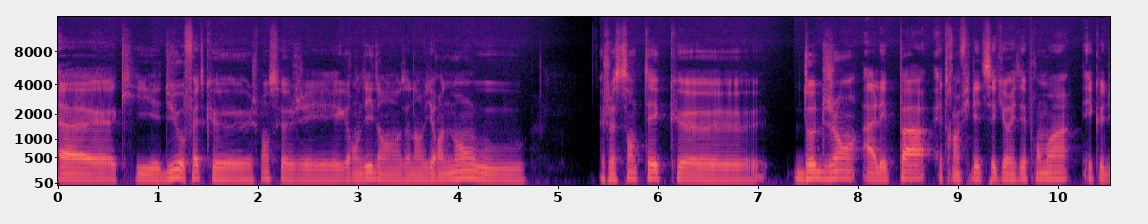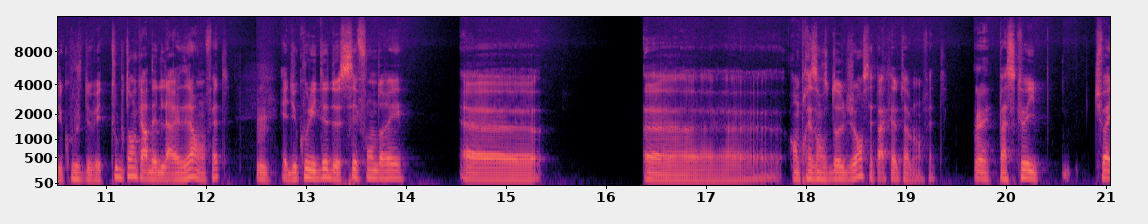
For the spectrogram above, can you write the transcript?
euh, qui est dû au fait que je pense que j'ai grandi dans un environnement où je sentais que d'autres gens allaient pas être un filet de sécurité pour moi et que du coup je devais tout le temps garder de la réserve en fait. Hmm. Et du coup l'idée de s'effondrer euh, euh, en présence d'autres gens, c'est pas acceptable en fait. Ouais. Parce que tu vois,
